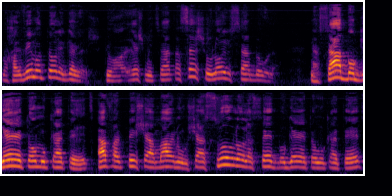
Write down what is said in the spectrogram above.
מחייבים אותו לגרש. כי יש מצוות עשה שהוא לא יישא בעולה. נשא בוגרת או מוכת עץ, אף על פי שאמרנו שאסור לו לשאת בוגרת או מוכת עץ,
